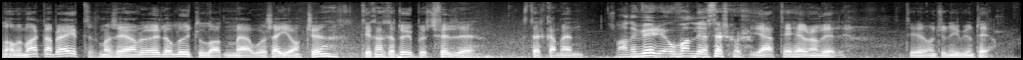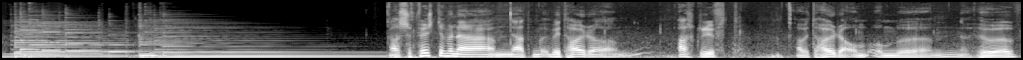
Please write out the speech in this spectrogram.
Nå, men Martin Breit, som man sier, han var øyla lutelaten med og sier han ikke. Det er kanskje dypest fyrre sterke menn. Så han er veldig uvanlig sterskor? Ja, det hever han veldig. Det er han ikke nybegynt til. Altså, først er det at vi tar av skrift, av et høyre om, om uh, høv.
